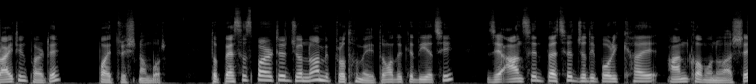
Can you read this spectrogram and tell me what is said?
রাইটিং পার্টে পঁয়ত্রিশ নম্বর। তো প্যাসেজ পার্টের জন্য আমি প্রথমেই তোমাদেরকে দিয়েছি যে আনসেন প্যাসেজ যদি পরীক্ষায় আনকমনও আসে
